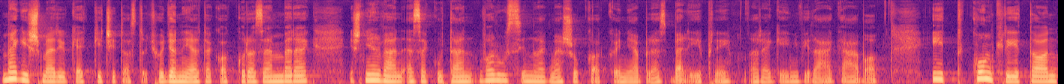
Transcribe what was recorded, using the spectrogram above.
megismerjük egy kicsit azt, hogy hogyan éltek akkor az emberek, és nyilván ezek után valószínűleg már sokkal könnyebb lesz belépni a regény világába. Itt konkrétan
